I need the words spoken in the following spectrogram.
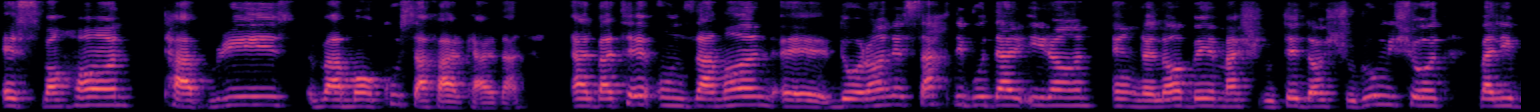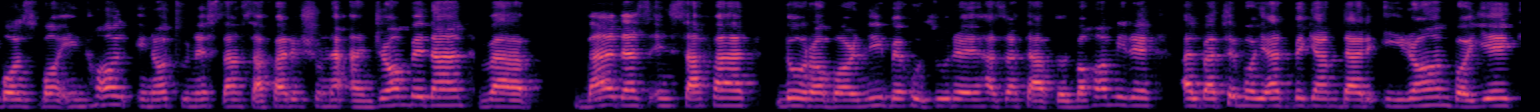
اصفهان، تبریز و ماکو سفر کردند. البته اون زمان دوران سختی بود در ایران. انقلاب مشروطه داشت شروع می شد ولی باز با این حال اینا تونستن سفرشون انجام بدن و بعد از این سفر لورا بارنی به حضور حضرت عبدالبها میره. البته باید بگم در ایران با یک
